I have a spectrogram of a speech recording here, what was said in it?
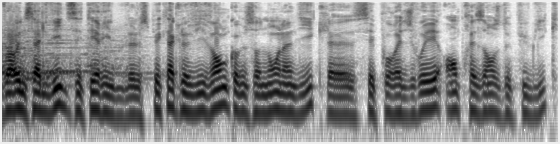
Voir une salle vide, c'est terrible. Le spectacle vivant, comme son nom l'indique, c'est pour être joué en présence de public.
